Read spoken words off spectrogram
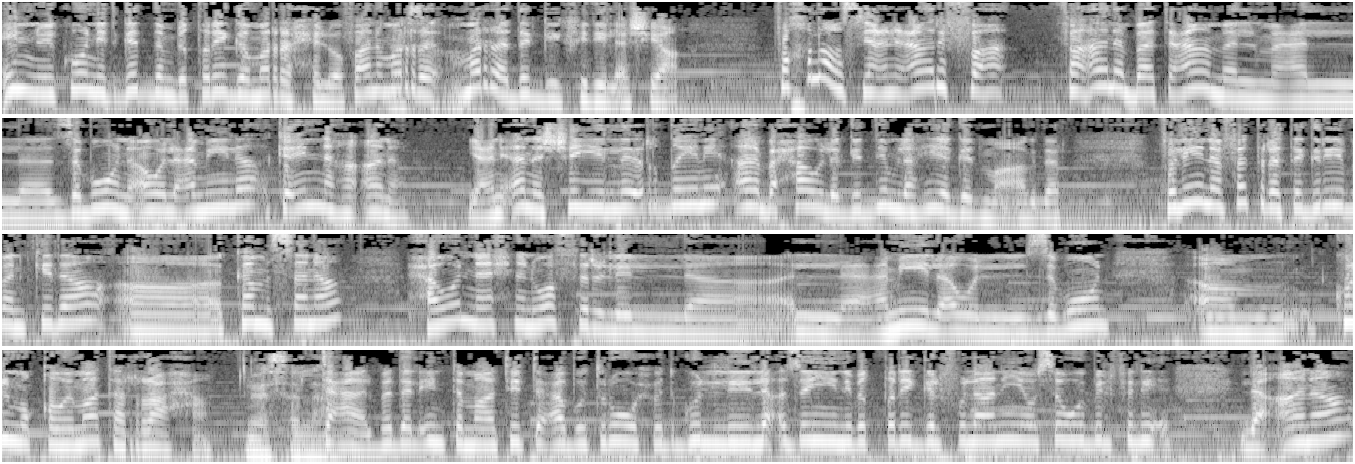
إنه يكون يتقدم بطريقة مرة حلوة. فأنا مرة مرة أدقق في دي الأشياء. فخلاص يعني عارف فأنا بتعامل مع الزبون أو العميلة كأنها أنا. يعني أنا الشيء اللي يرضيني أنا بحاول أقدم له هي قد ما أقدر. فلينا فترة تقريبا كذا آه كم سنة حاولنا إحنا نوفر للعميل أو الزبون كل مقومات الراحة. يا سلام. تعال بدل أنت ما تتعب وتروح وتقول لي لا زيني بالطريقة الفلانية وسوي بالفلي. لا أنا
